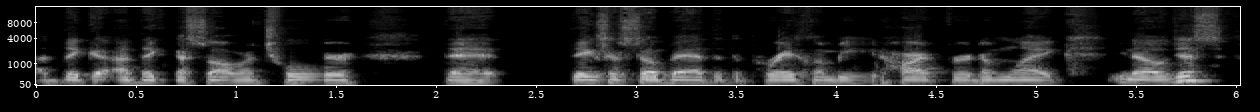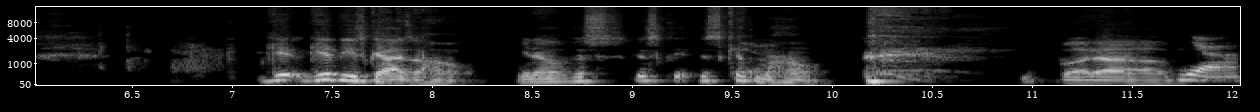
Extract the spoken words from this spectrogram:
I think, I think I saw on Twitter that things are so bad that the parade's going to be in Hartford. I'm like, you know, just give, give these guys a home, you know, just, just, just give yeah. them a home. but, um, yeah,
